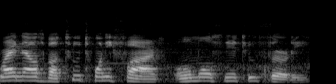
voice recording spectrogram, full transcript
Right now it's about 225, almost near 230.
